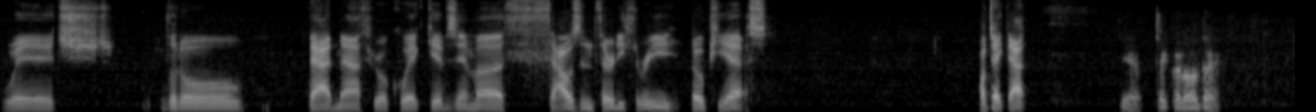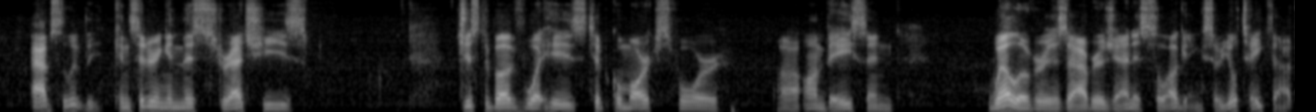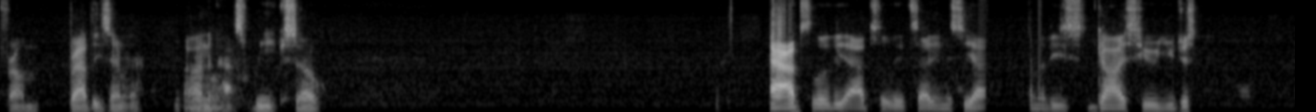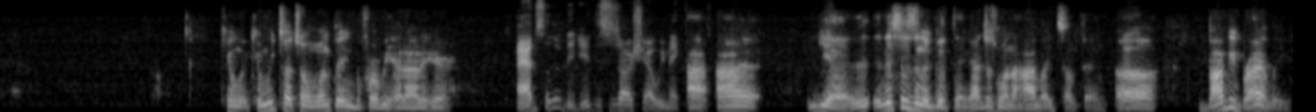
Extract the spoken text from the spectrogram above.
which little bad math real quick gives him a 1033 OPS. I'll take that. Yeah, take that all day. Absolutely. Considering in this stretch he's just above what his typical marks for uh, on base and well over his average and his slugging. So you'll take that from Bradley Zimmer uh, in the Mhm. past week. So Absolutely, absolutely exciting to see some of these guys who you just Can we can we touch on one thing before we head out of here? absolutely, dude. This is our show. We make. I, I yeah, this isn't a good thing. I just want to highlight something. Uh, Bobby Bradley,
